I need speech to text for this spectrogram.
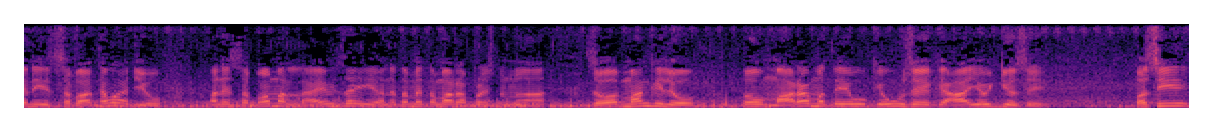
એની સભા થવા દો અને સભામાં લાઈવ જઈ અને તમે તમારા પ્રશ્નના જવાબ માંગી લો. તો મારા મતે એવું કેવું છે કે આ યોગ્ય છે. પછી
